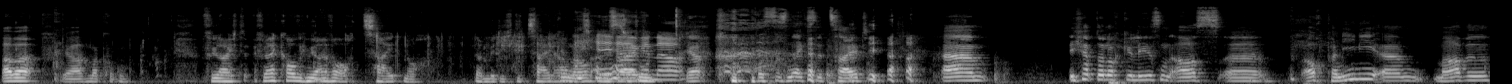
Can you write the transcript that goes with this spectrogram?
Aber ja, mal gucken. Vielleicht, vielleicht kaufe ich mir einfach auch Zeit noch, damit ich die Zeit habe, Genau. das alles Ja, zu tun. genau. Ja, das ist das nächste Zeit. ähm, ich habe da noch gelesen aus äh, auch Panini, ähm, Marvel.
